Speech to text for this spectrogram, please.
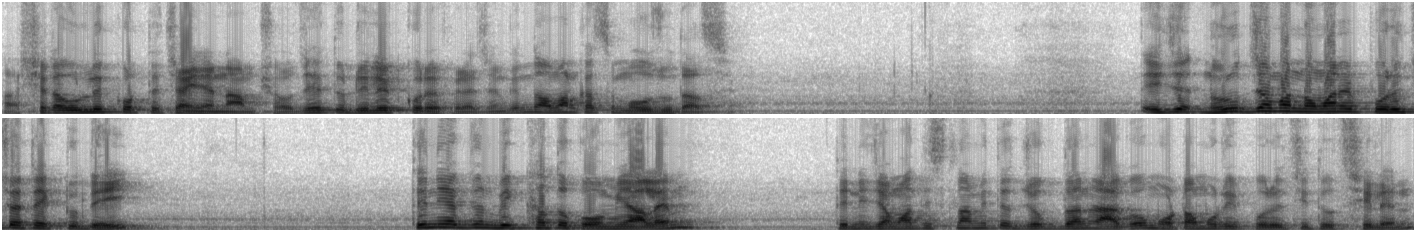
সেটা উল্লেখ করতে চাই না নাম সহ যেহেতু ডিলিট করে ফেলেছেন, কিন্তু আমার কাছে মজুদ আছে। এই যে নুরুজ্জামান নোমানের পরিচয়টা একটু দেই। তিনি একজন বিখ্যাত কৌমি আলেম। তিনি জামাত ইসলামীতে যোগদানের আগেও মোটামুটি পরিচিত ছিলেন।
